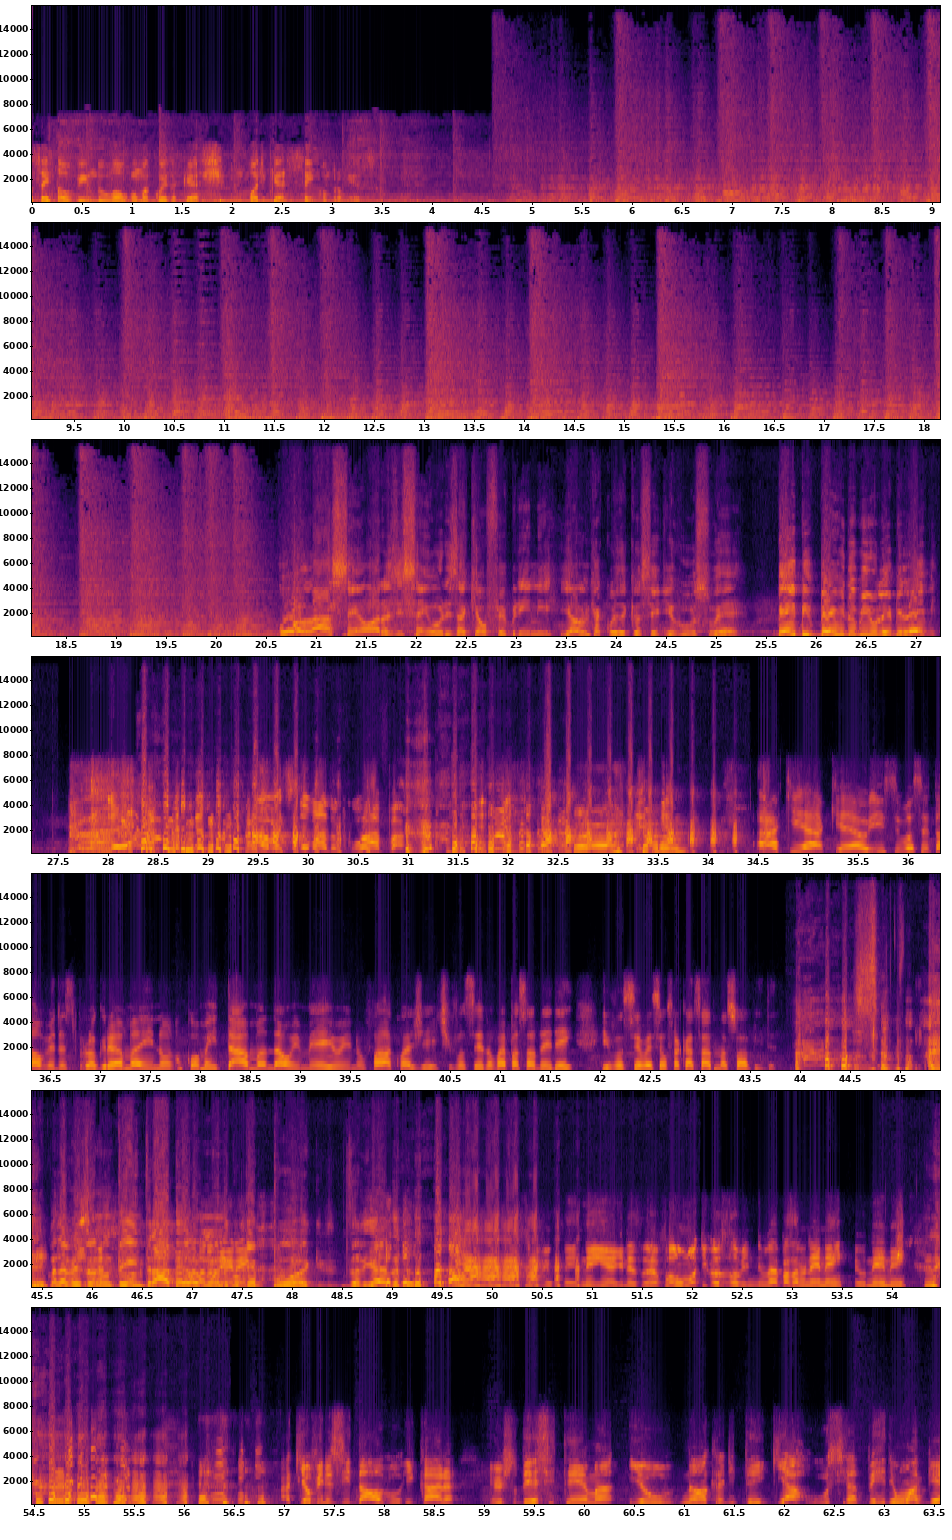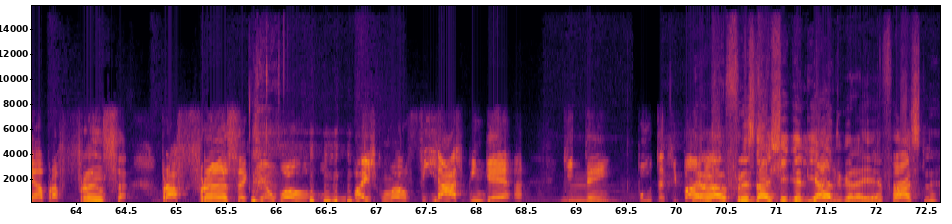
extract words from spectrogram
Você está ouvindo Alguma Coisa Cash, um podcast sem compromisso. Olá, senhoras e senhores, aqui é o Febrini e a única coisa que eu sei de russo é Baby, baby do Biru Leib Leib. Ah, vai te tomar no cu, rapaz. ah, caralho. Aqui é a Kel, e se você tá ouvindo esse programa e não comentar, mandar um e-mail e não falar com a gente, você não vai passar o neném e você vai ser um fracassado na sua vida. Quando a pessoa não tem entrada, ela manda qualquer porra, tá ligado? Você viu o neném aí, né? Falou um monte de coisa sobre. Não vai passar no neném? Eu, neném. Aqui é o Vinícius Hidalgo e, cara, eu estudei esse tema e eu não acreditei que a Rússia perdeu uma guerra pra França. Pra França, que é o, maior, o país com o maior fiasco em guerra que hum. tem. Puta que pariu. Não, a França tava cheia de aliado, cara. Aí é fácil, né?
